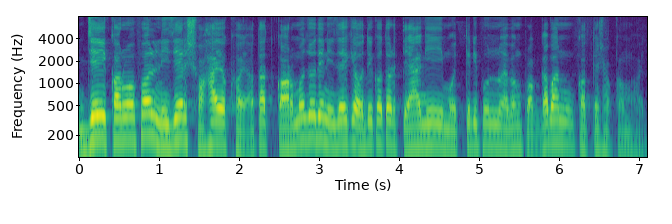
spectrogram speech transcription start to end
যেই কর্মফল নিজের সহায়ক হয়, অর্থাৎ কর্ম যদি নিজেকে অধিকতর ত্যাগী, মৈত্রীপূর্ণ এবং প্রজ্ঞাবান করতে সক্ষম হয়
